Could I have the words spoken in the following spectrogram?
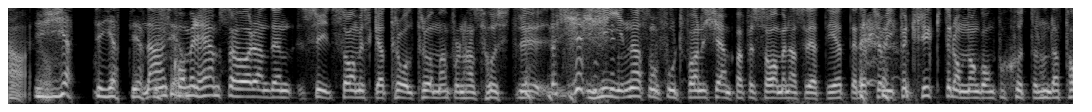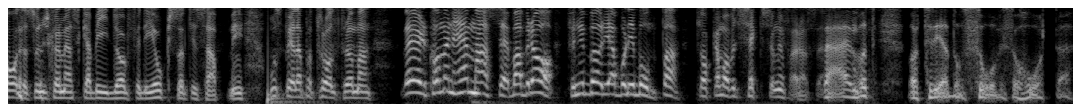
Ja, Jätte, jätte, jätte När han kommer hem så hör han den sydsamiska trolltrumman från hans hustru Gina som fortfarande kämpar för samernas rättigheter. Eftersom vi förtryckte dem någon gång på 1700-talet så nu ska de äska bidrag för det också till Sápmi. Hon spelar på trolltrumman. Välkommen hem Hasse, vad bra, för nu börjar Bolibompa. Klockan var väl sex ungefär Hasse. Nej, var, var tre, de sov så hårt där.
